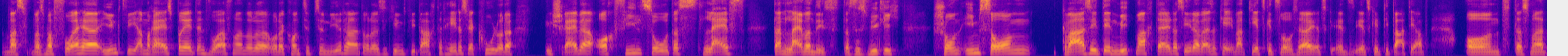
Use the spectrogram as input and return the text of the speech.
Was, was man vorher irgendwie am Reißbrett entworfen hat oder, oder konzeptioniert hat oder sich irgendwie gedacht hat, hey, das wäre cool. Oder ich schreibe auch viel so, dass live dann leibernd ist. Dass es wirklich schon im Song quasi den Mitmachteil, dass jeder weiß, okay, warte, jetzt geht's los, ja, jetzt, jetzt, jetzt geht die Party ab. Und dass man,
